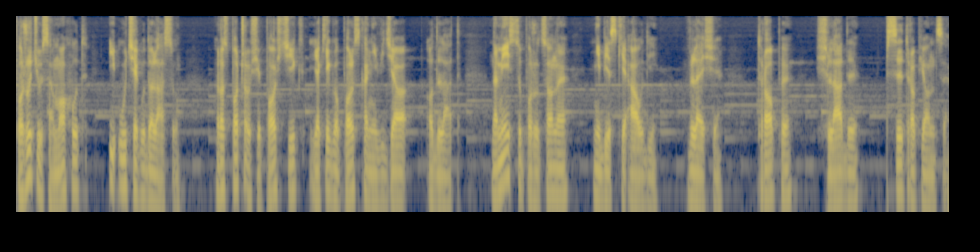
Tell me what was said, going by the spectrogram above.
Porzucił samochód i uciekł do lasu. Rozpoczął się pościg, jakiego Polska nie widziała od lat. Na miejscu porzucone niebieskie Audi, w lesie, tropy, ślady, psy tropiące.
